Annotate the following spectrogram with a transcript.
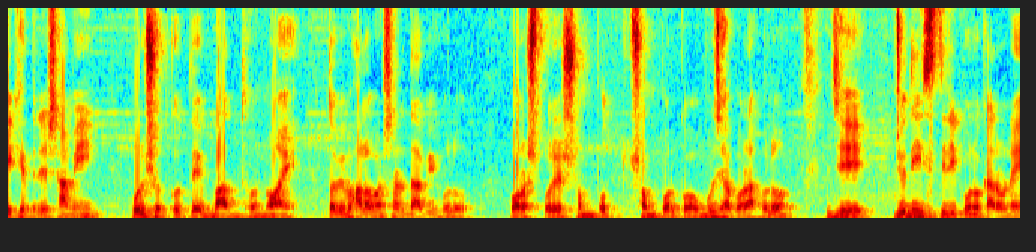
এক্ষেত্রে স্বামী পরিশোধ করতে বাধ্য নয়। তবে ভালোবাসার দাবি হলো, পরস্পরের সম্পদ, সম্পর্ক বোঝাপড়া হলো যে, যদি স্ত্রী কোনো কারণে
